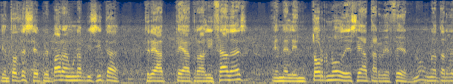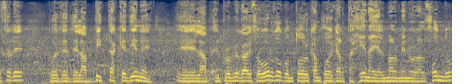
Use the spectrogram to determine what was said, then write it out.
Y entonces se preparan unas visitas teatralizadas en el entorno de ese atardecer, ¿no? Un atardecer pues desde las vistas que tiene eh, el propio Cabezo Gordo con todo el campo de Cartagena y el Mar Menor al fondo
